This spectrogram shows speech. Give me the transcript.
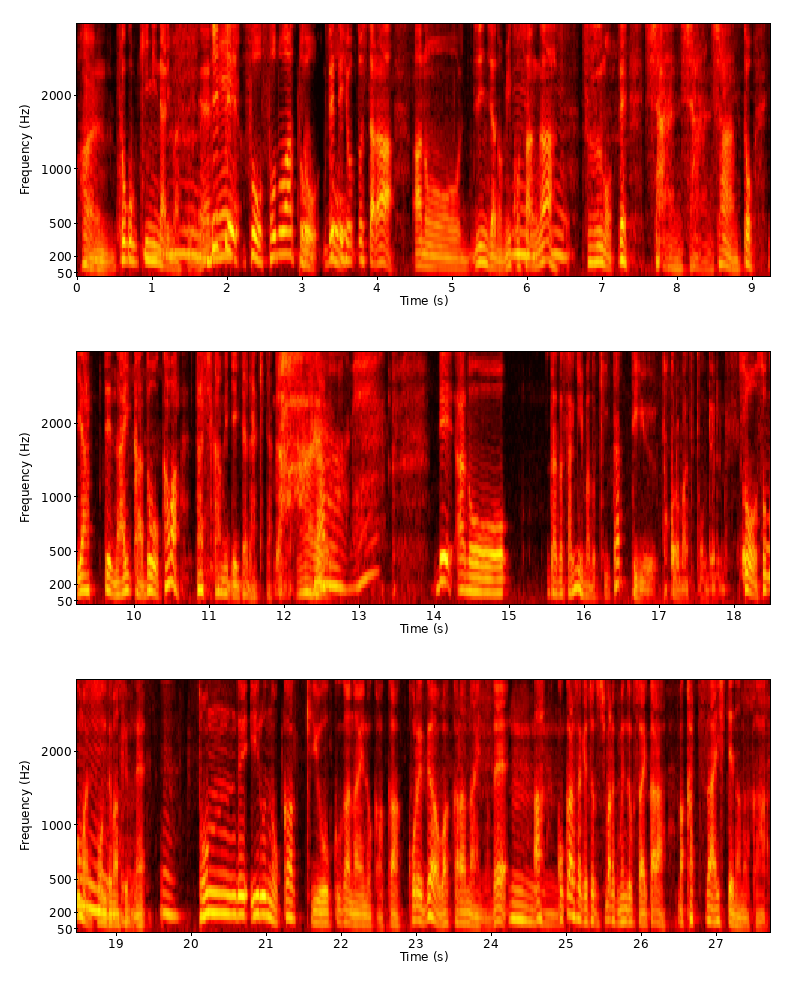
はい。うんそこ気になりますよね。出て、そう、その後。そう。出てひょっととしたら、あのー神社の巫女さんが鈴持って、シャンシャンシャンとやってないかどうかは確かめていただきたい。はい。で、あのー旦那さんに今の聞いたっていうところまで飛んでるんですよ。そう、そこまで飛んでますよね。うん。飛んでいるのか、記憶がないのかか、これではわからないのでうん、あ、ここから先はちょっとしばらくめんどくさいから、まあ、割愛してなのか、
